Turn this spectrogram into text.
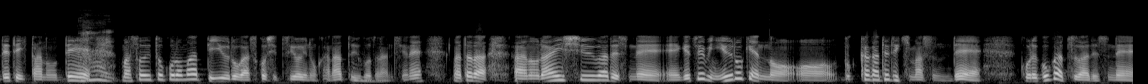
出てきたので、はい、まあ、そういうところもあってユーロが少し強いのかなということなんですよね。まあ、ただ、あの来週はですね、月曜日にユーロ圏の物価が出てきますんで、これ5月はですね、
